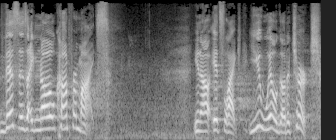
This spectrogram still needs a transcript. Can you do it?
this is a no compromise. You know, it's like you will go to church.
